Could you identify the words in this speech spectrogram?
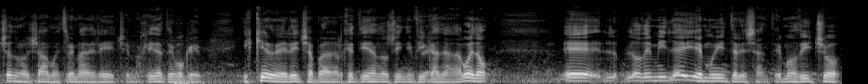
Yo no lo llamo extrema derecha. Imagínate vos que izquierda y derecha para la Argentina no significa nada. Bueno, eh, lo de mi ley es muy interesante. Hemos dicho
